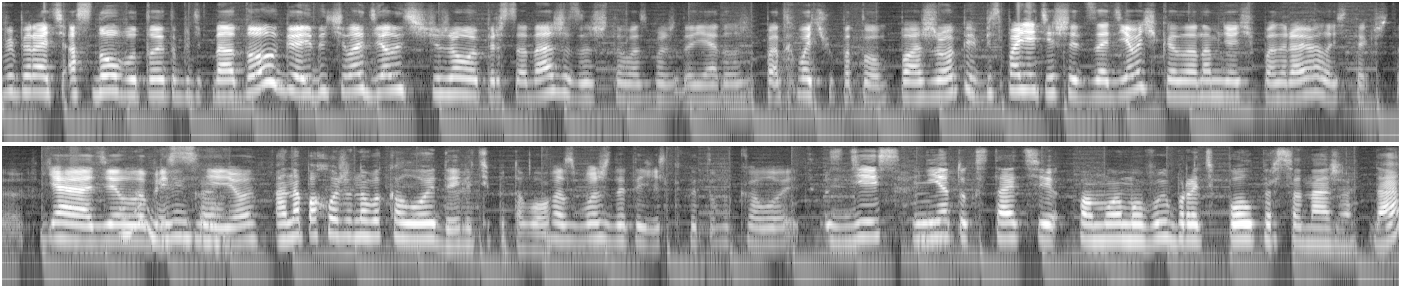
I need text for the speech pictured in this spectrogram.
выбирать основу, то это будет надолго, и начала делать чужого персонажа, за что, возможно, я даже подхвачу потом по жопе. Без понятия, что это за девочка, но она мне очень понравилась, так что я делала ну, бриз с нее. Она похожа на вокалоида или типа того. Возможно, это есть какой-то вокалоид. Здесь нету, кстати, по-моему, выбрать пол персонажа, да?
